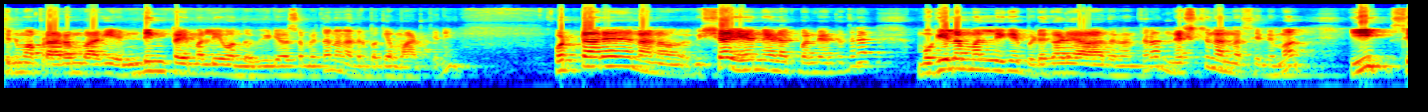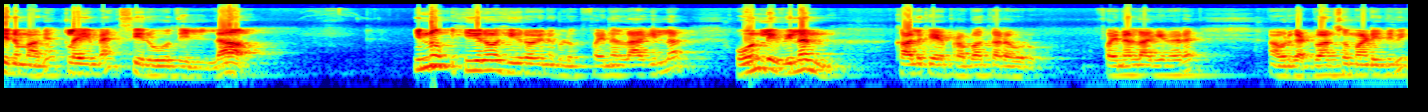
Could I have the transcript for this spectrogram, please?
ಸಿನಿಮಾ ಪ್ರಾರಂಭ ಆಗಿ ಎಂಡಿಂಗ್ ಟೈಮಲ್ಲಿ ಒಂದು ವಿಡಿಯೋ ಸಮೇತ ನಾನು ಅದ್ರ ಬಗ್ಗೆ ಮಾಡ್ತೀನಿ. ಒಟ್ಟಾರೆ ನಾನು ವಿಷಯ ಏನು ಹೇಳಕ್ಕೆ ಬಂದೆ ಅಂತಂದರೆ, ಮುಗಿಲಮಲ್ಲಿಗೆ ಬಿಡುಗಡೆ ಆದ ನಂತರ ನೆಕ್ಸ್ಟ್ ನನ್ನ ಸಿನಿಮಾ ಈ ಸಿನಿಮಾಗೆ ಕ್ಲೈಮ್ಯಾಕ್ಸ್ ಇರುವುದಿಲ್ಲ. ಇನ್ನು ಹೀರೋ, ಹೀರೋಯಿನ್ಗಳು ಫೈನಲ್ ಆಗಿಲ್ಲ. ಓನ್ಲಿ ವಿಲನ್ ಕಾಲಿಕೆಯ ಪ್ರಭಾಕರ್ ಅವರು ಫೈನಲ್ ಆಗಿದ್ದಾರೆ. ಅವ್ರಿಗೆ ಅಡ್ವಾನ್ಸು ಮಾಡಿದ್ದೀವಿ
